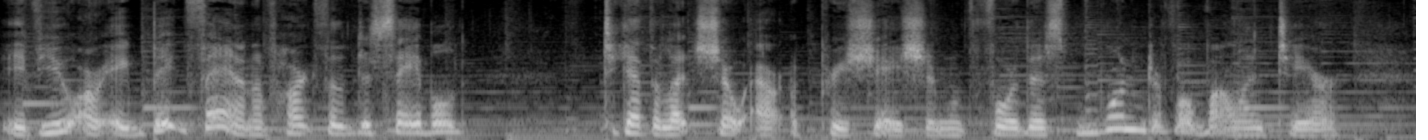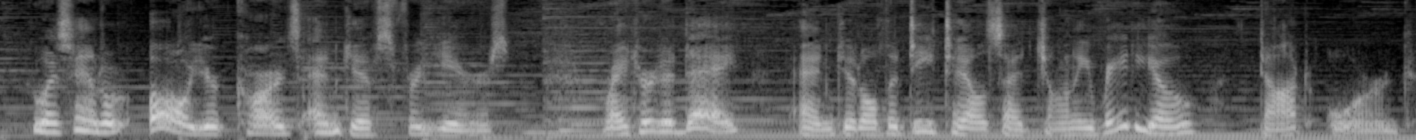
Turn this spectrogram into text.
If you are a big fan of Heart for the Disabled, together let's show our appreciation for this wonderful volunteer who has handled all your cards and gifts for years. Write her today and get all the details at joniradio.org.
